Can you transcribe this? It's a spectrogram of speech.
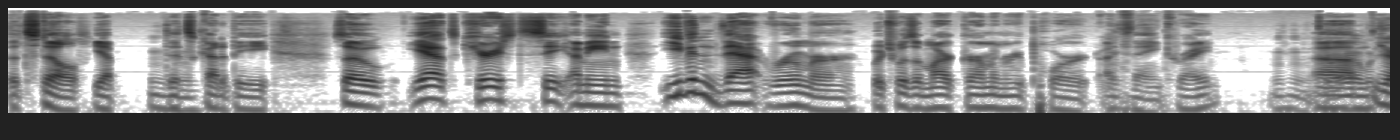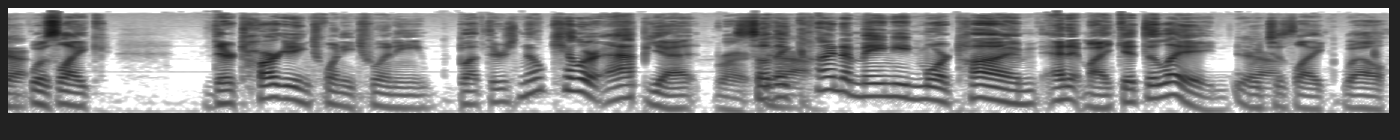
but still, yep, Mm-hmm. it's got to be. So yeah, it's curious to see. I mean, even that rumor, which was a Mark Gurman report, I think, right, Mm-hmm. um, Yeah. was like they're targeting 2020, but there's no killer app yet, Right. so they kind of may need more time, and it might get delayed. Which is like, well,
